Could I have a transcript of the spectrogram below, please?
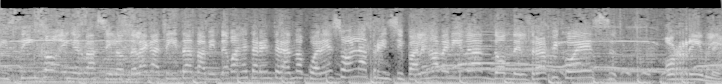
9.35 en el vacilón de la gatita. También te vas a estar enterando cuáles son las principales avenidas donde el tráfico es horrible.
